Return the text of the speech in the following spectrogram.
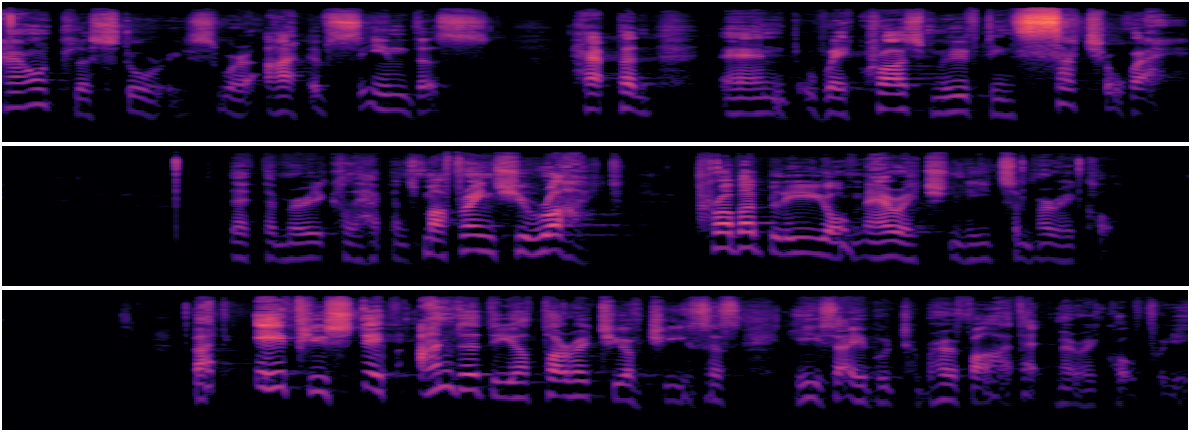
countless stories where I have seen this happen and where Christ moved in such a way that the miracle happens. My friends, you're right. Probably your marriage needs a miracle. But if you step under the authority of Jesus, He's able to provide that miracle for you.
